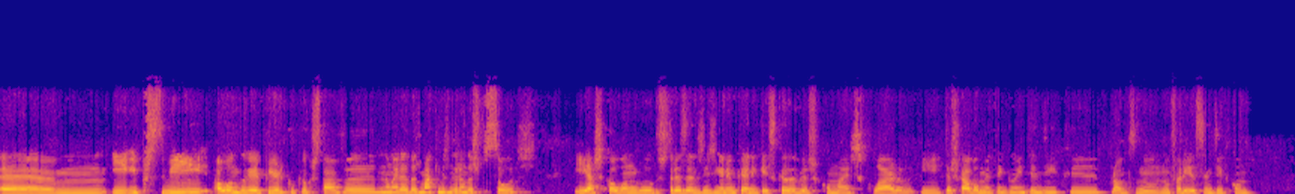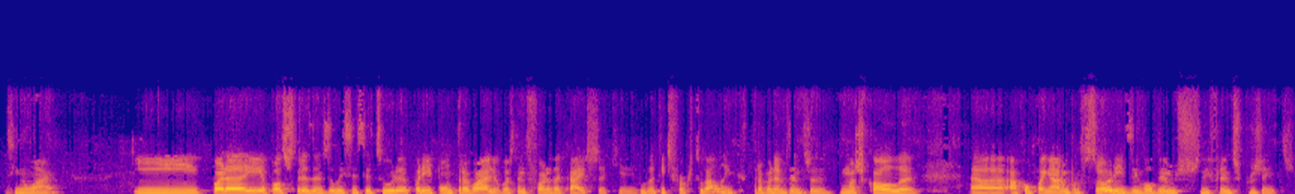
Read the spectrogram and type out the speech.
um, e, e, percebi ao longo do gap year que o que eu gostava não era das máquinas, eram das pessoas. E acho que ao longo dos três anos de Engenharia Mecânica isso cada vez ficou mais claro e ter chegado ao momento em que eu entendi que, pronto, não, não faria sentido continuar e parei, após os três anos de licenciatura, para ir para um trabalho bastante fora da caixa, que é o da Teach for Portugal, em que trabalhamos dentro de uma escola a, a acompanhar um professor e desenvolvemos diferentes projetos.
